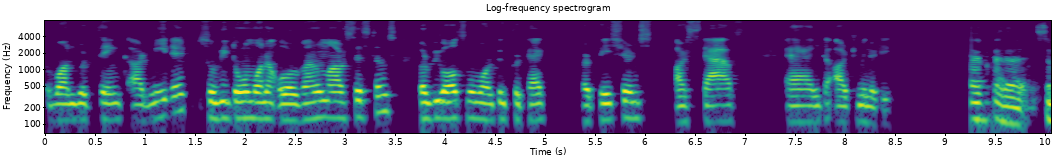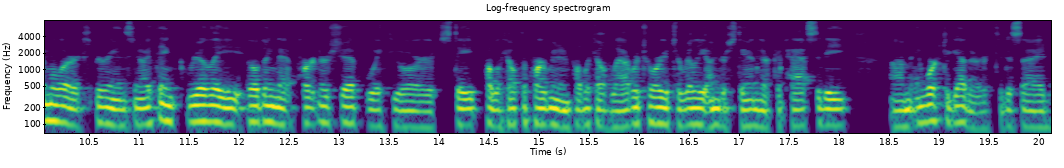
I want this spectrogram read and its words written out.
one would think are needed. So we don't want to overwhelm our systems, but we also want to protect our patients, our staff, and our community. I've had a similar experience. You know, I think really building that partnership with your state public health department and public health laboratory to really understand their capacity um, and work together to decide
